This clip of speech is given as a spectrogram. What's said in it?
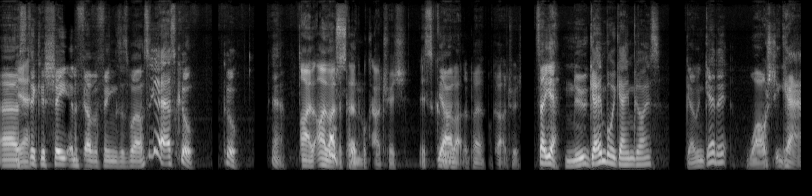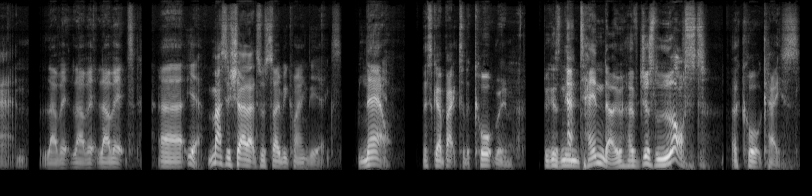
Yeah. sticker sheet, and a few other things as well. So yeah, that's cool. Cool. I, I like Awesome. the purple cartridge. It's cool. Yeah, I like the purple cartridge. So yeah, new Game Boy game, guys. Go and get it whilst you can. Love it, love it, love it. Uh, yeah, massive shout out to Asobi Quang DX. Now, let's go back to the courtroom because Nintendo have just lost a court case.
